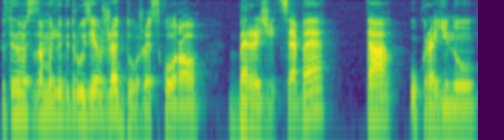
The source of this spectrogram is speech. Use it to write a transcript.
Зустрінемося з вами, любі друзі, вже дуже скоро. Бережіть себе та Україну.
